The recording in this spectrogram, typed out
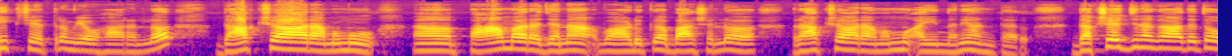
ఈ క్షేత్రం వ్యవహారంలో దాక్షారామము పామరజన వాడుక భాషలో ద్రాక్షారామము అయిందని అంటారు. దక్షయజ్ఞ గాథతో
